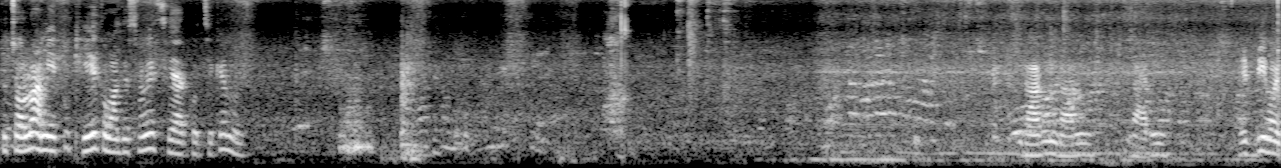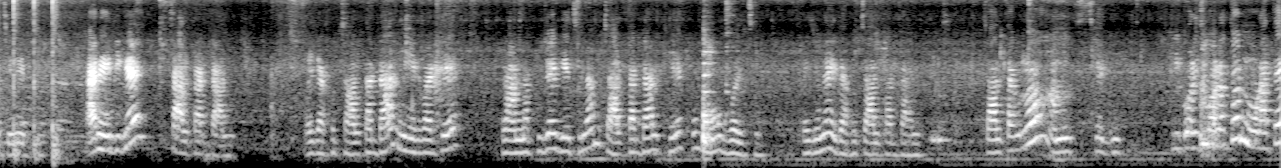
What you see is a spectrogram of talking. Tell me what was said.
তো চলো, আমি একটু খেয়ে তোমাদের সঙ্গে শেয়ার করছি, কেমন? দারুণ দারুণ দারুণ। হেভি হয়েছে, হেভি। আর এইদিকে চালতার ডাল। ওই দেখো চালতার ডাল। মেয়ের বাড়িতে রান্না পুজোয় গেছিলাম চালতার ডাল খেয়ে খুব লোভ হয়েছে। এই জন্য এই দেখো চালতার ডাল। চালতাগুলো আমি সে কী করেছি বলো তো? নোড়াতে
